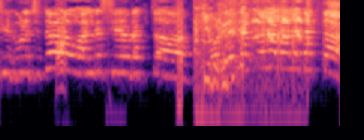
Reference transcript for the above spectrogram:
ঠিক বলেছি তো? ওয়ার্ল্ডের সেরা ডাক্তার। কি বলে ডাক্তার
